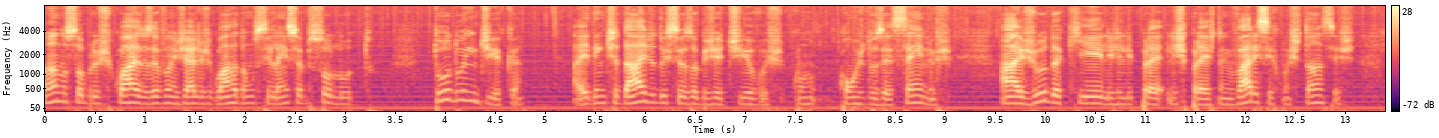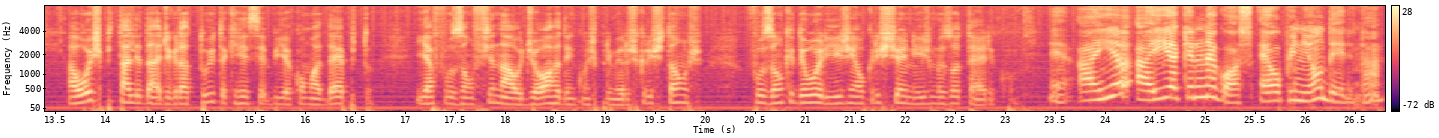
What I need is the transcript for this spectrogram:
anos sobre os quais os evangelhos guardam um silêncio absoluto. Tudo indica. A identidade dos seus objetivos com, com os dos essênios, a ajuda que eles lhe pre, lhes prestam em várias circunstâncias, a hospitalidade gratuita que recebia como adepto e a fusão final de ordem com os primeiros cristãos, fusão que deu origem ao cristianismo esotérico. É, aí, aí aquele negócio, é a opinião dele, tá?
